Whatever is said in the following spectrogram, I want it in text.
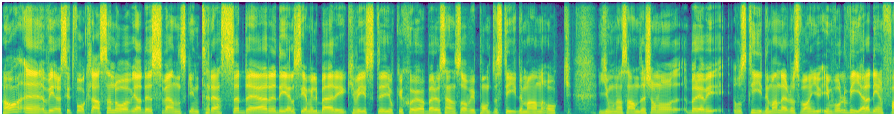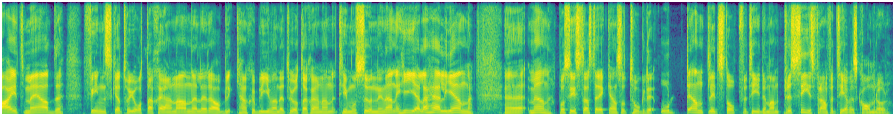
Ja, eh, VRC2-klassen då, vi hade svensk intresse där, dels Emil Bergqvist, Jocke Sjöberg och sen så har vi Pontus Tideman och Jonas Andersson och börjar vi hos Tideman där då så var han ju involverad i en fight med finska Toyota-stjärnan, eller ja, bli, kanske blivande Toyota-stjärnan Timo Sunninen hela helgen. Eh, men på sista sträckan så tog det ordentligt stopp för Tideman precis framför TVs kameror.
